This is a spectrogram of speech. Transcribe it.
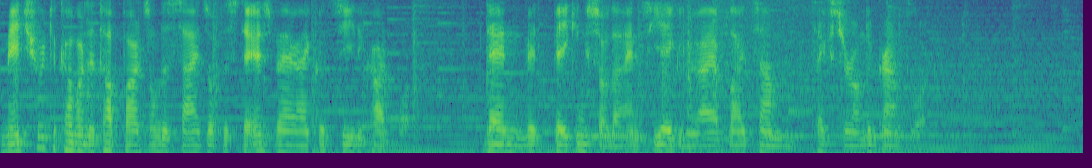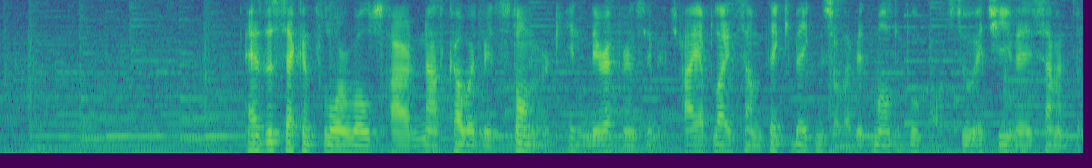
Made sure to cover the top parts on the sides of the stairs where I could see the cardboard. Then with baking soda and CA glue I applied some texture on the ground floor. As the second floor walls are not covered with stonework in the reference image, I applied some thick baking soda with multiple coats to achieve a cement look.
